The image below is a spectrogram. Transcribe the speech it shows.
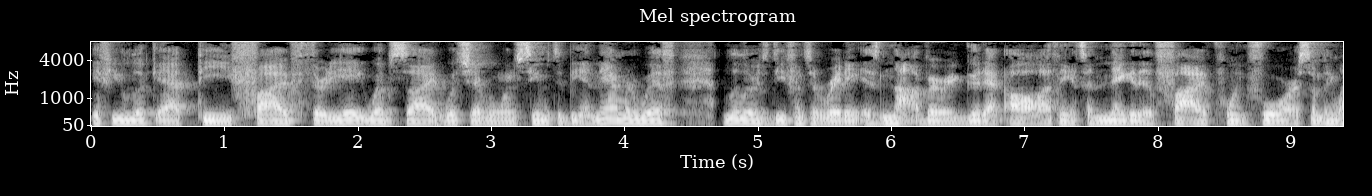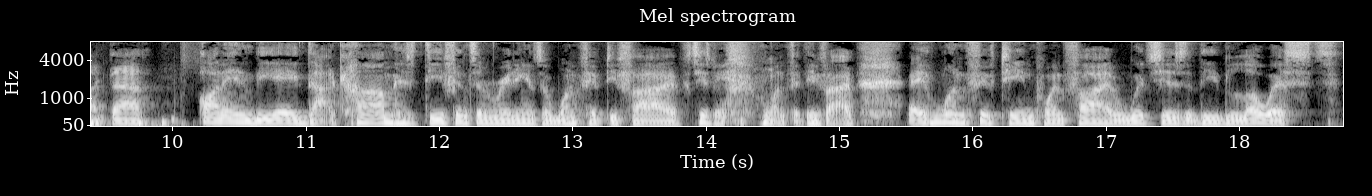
If you look at the 538 website, which everyone seems to be enamored with, Lillard's defensive rating is not very good at all. I think it's a negative 5.4 or something like that. On NBA.com, his defensive rating is a 155, excuse me, 155, a 115.5, which is the lowest,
